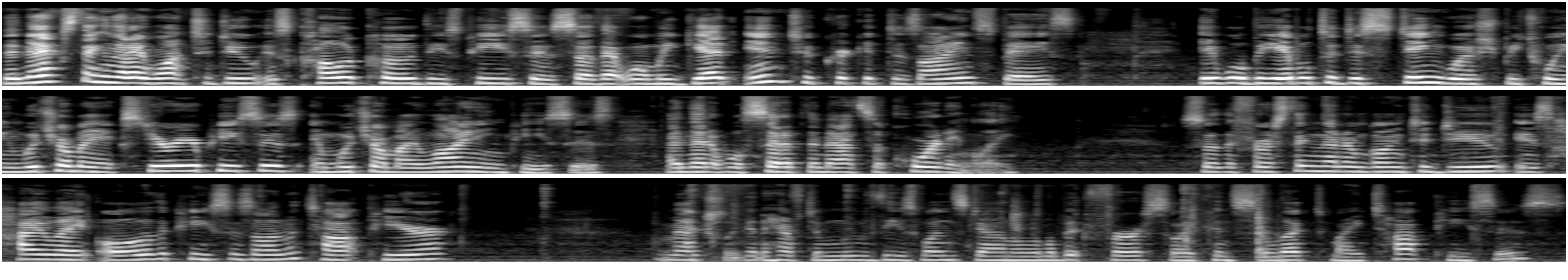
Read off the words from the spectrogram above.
The next thing that I want to do is color code these pieces so that when we get into Cricut Design Space, it will be able to distinguish between which are my exterior pieces and which are my lining pieces, and then it will set up the mats accordingly. So the first thing that I'm going to do is highlight all of the pieces on the top here. I'm actually going to have to move these ones down a little bit first so I can select my top pieces.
